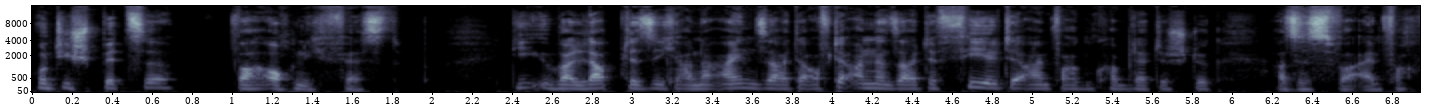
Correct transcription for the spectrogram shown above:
Und die Spitze war auch nicht fest. Die überlappte sich an der einen Seite, auf der anderen Seite fehlte einfach ein komplettes Stück. Also es war einfach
